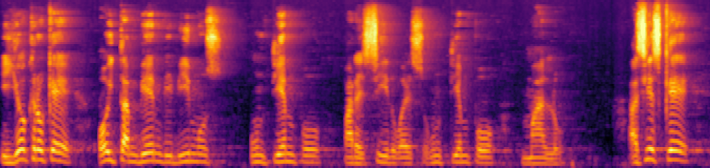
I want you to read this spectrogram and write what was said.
Y yo creo que hoy también vivimos un tiempo parecido a eso, un tiempo malo. Así es que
